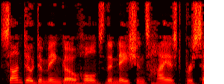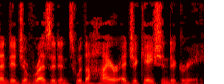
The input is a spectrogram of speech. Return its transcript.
Santo Domingo holds the nation's highest percentage of residents with a higher education degree.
